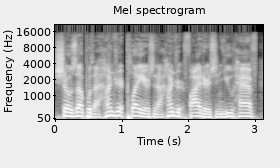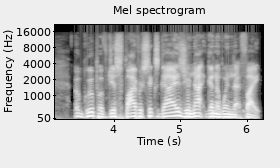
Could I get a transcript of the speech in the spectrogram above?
shows up with a hundred players and a hundred fighters, and you have a group of just five or six guys, you're not gonna win that fight.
